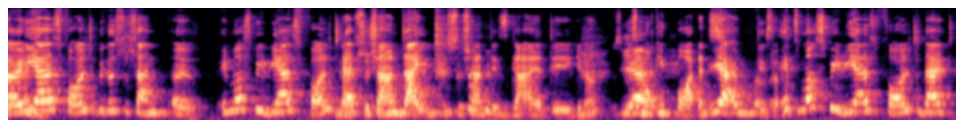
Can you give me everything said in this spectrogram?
like Ria's fault because Sushant. Uh, it must be Ria's fault that, Sushant, died. Sushant is, uh, you know, Yeah. smoking pot and yeah, things like it must be Ria's fault that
